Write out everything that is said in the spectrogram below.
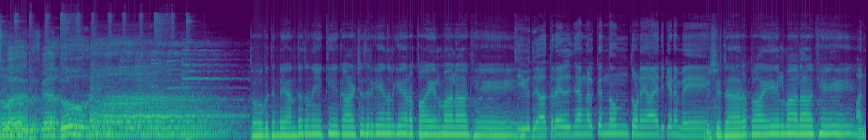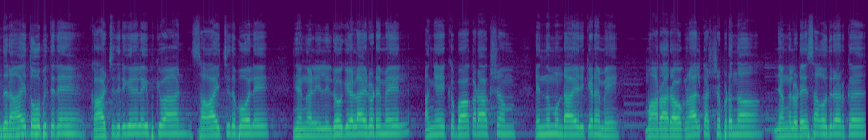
സ്വർഗദൂത. തോപിത്തിന്റെ അന്ധത നീക്കി കാഴ്ച തിരികെ നൽകിയ റപ്പായൽ മാലാഖേ. ജീവിതയാത്രയിൽ ഞങ്ങൾക്കെന്നും തുണയായിരിക്കണമേ. വിശുദ്ധ റപ്പായൽ മാലാഖേ. അന്ധനായ തോപിത്തിനെ കാഴ്ച തിരികെ ലഭിക്കുവാൻ സഹായിച്ചതുപോലെ ഞങ്ങളിൽ രോഗികളായവരുടെ മേൽ അങ്ങേ കൃപാകടാക്ഷം എന്നും ഉണ്ടായിരിക്കണമേ. മാറാരോഗങ്ങളാൽ കഷ്ടപ്പെടുന്ന ഞങ്ങളുടെ സഹോദരർക്ക്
